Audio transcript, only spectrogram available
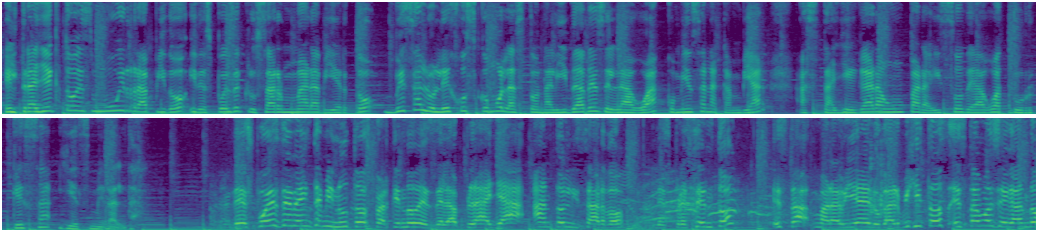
El trayecto es muy rápido y después de cruzar mar abierto, ves a lo lejos cómo las tonalidades del agua comienzan a cambiar hasta llegar a un paraíso de agua turquesa y esmeralda. Después de 20 minutos partiendo desde la playa Anton Lizardo, les presento esta maravilla de lugar. Viejitos, estamos llegando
